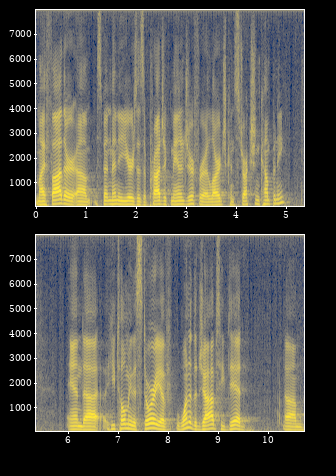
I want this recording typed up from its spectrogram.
My father um, spent many years as a project manager for a large construction company. And uh, he told me the story of one of the jobs he did um,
